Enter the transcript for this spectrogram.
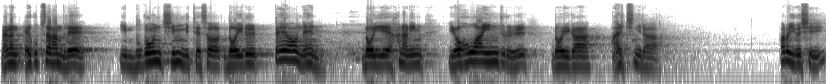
나는 애굽 사람들의 이 무거운 짐 밑에서 너희를 빼어낸 너희의 하나님 여호와인 줄을 너희가 알지니라. 바로 이것이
